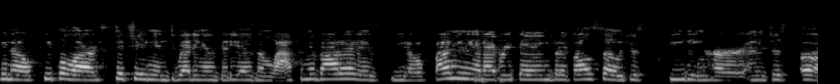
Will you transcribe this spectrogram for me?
you know people are stitching and duetting her videos and laughing about it is you know funny and mm-hmm. everything, but it's also just feeding her and it just oh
